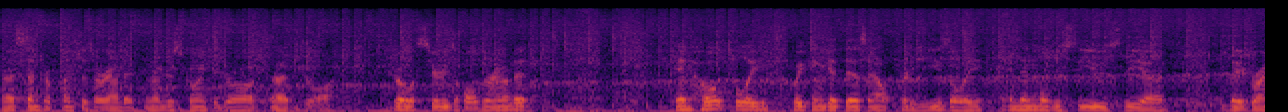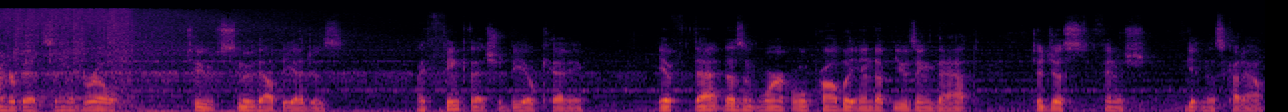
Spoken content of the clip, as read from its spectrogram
uh, center punches around it, and I'm just going to draw, uh, draw, drill a series of holes around it and hopefully we can get this out pretty easily. And then we'll just use the uh, the grinder bits and the drill to smooth out the edges. I think that should be okay. If that doesn't work we'll probably end up using that to just finish getting this cut out.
